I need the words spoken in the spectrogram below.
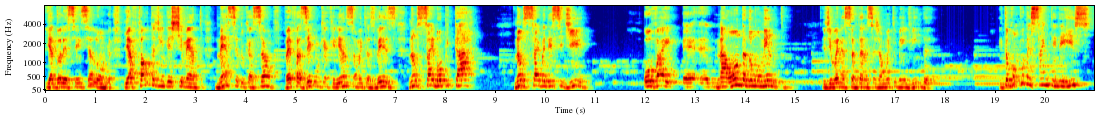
e adolescência longa. E a falta de investimento nessa educação vai fazer com que a criança muitas vezes não saiba optar, não saiba decidir, ou vai é, é, na onda do momento. Edivânia Santana, seja muito bem-vinda. Então vamos começar a entender isso.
